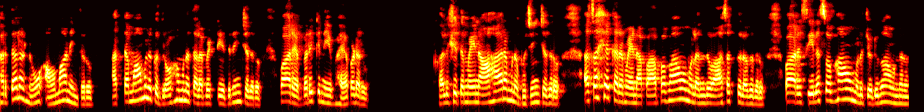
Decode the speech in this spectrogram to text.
భర్తలను అవమానించరు అత్తమాములకు ద్రోహమును తలబెట్టి ఎదిరించెదరు. వారెవ్వరికి నీ భయపడరు. కలుషితమైన ఆహారమును భుజించదురు. అసహ్యకరమైన పాపభావములందు ఆసక్తులగుదురు. వారి శీల స్వభావములు చెడుగా ఉండను.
